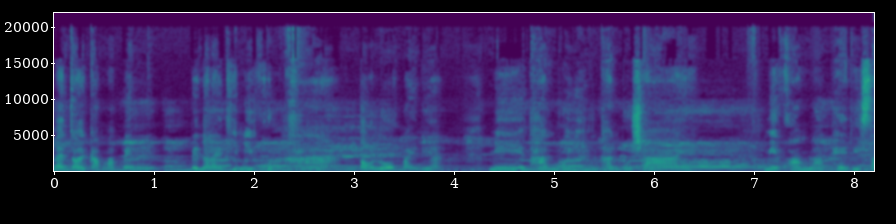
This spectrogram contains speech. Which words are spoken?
แต่จอยกลับมาเป็นเป็นอะไรที่มีคุณค่าต่อโลกใบเนี้ยมีท่านผู้หญิงท่านผู้ชาย มีความรักเพศที่ส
